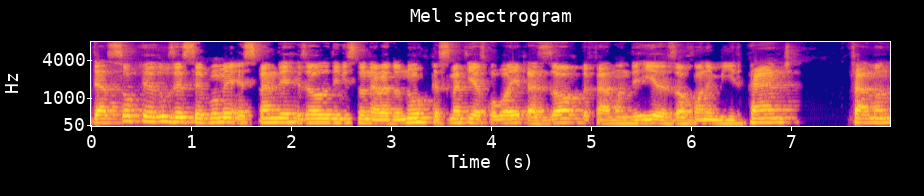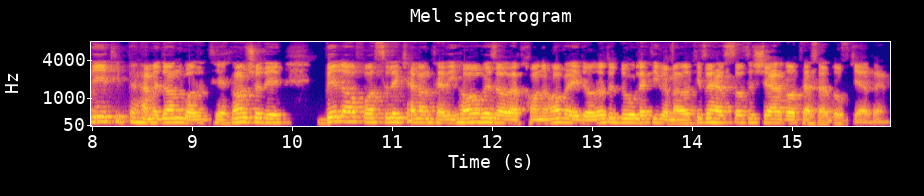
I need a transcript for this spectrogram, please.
در صبح روز سوم اسفند 1299 قسمتی از قوای قزاق به فرماندهی رضاخان میرپنج فرمانده تیپ همدان وارد تهران شده بلا فاصله کلانتری ها وزارتخانه ها و ادارات دولتی و مراکز حساس شهر را تصرف کردند.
